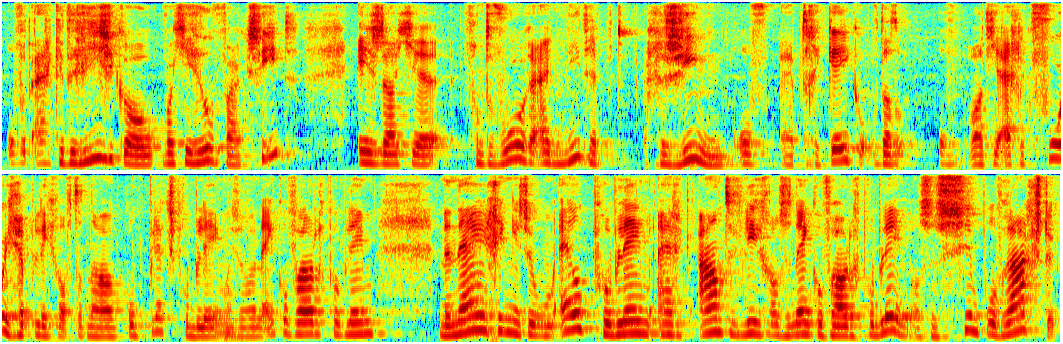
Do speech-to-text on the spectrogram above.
of het eigenlijk het risico, wat je heel vaak ziet, is dat je van tevoren eigenlijk niet hebt gezien of hebt gekeken of, dat, of wat je eigenlijk voor je hebt liggen, of dat nou een complex probleem is of een enkelvoudig probleem. De neiging is om elk probleem eigenlijk aan te vliegen als een enkelvoudig probleem, als een simpel vraagstuk.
